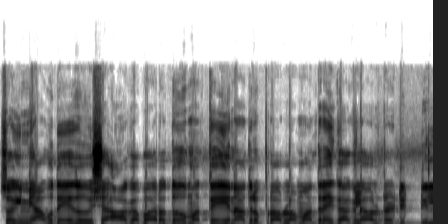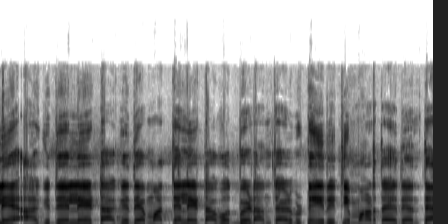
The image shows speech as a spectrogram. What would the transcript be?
ಸೊ ಇನ್ಯಾವುದೇ ದೋಷ ಆಗಬಾರದು. ಮತ್ತೆ ಏನಾದರೂ ಪ್ರಾಬ್ಲಮ್ ಆದರೆ ಈಗಾಗಲೇ ಆಲ್ರೆಡಿ ಡಿಲೇ ಆಗಿದೆ ಲೇಟ್ ಆಗಿದೆ. ಮತ್ತೆ ಲೇಟ್ ಆಗೋದು ಬೇಡ ಅಂತ ಹೇಳ್ಬಿಟ್ಟು ಈ ರೀತಿ ಮಾಡ್ತಾ ಇದೆ ಅಂತೆ.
